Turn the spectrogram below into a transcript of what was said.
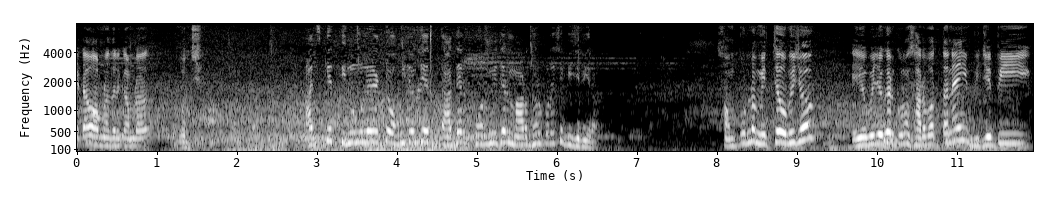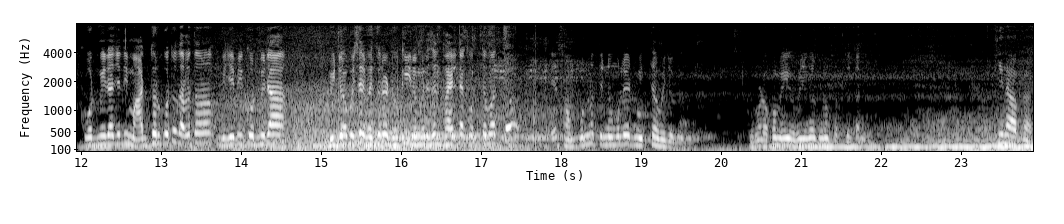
এটাও আপনাদেরকে আমরা বলছি। আজকে তৃণমূলের একটা অভিযোগ যে তাদের কর্মীদের মারধর করেছে বিজেপিরা। সম্পূর্ণ মিথ্যে অভিযোগ। এই অভিযোগের কোনো সারবত্তা নেই। বিজেপি কর্মীরা যদি মারধর করতো তাহলে তো বিজেপি কর্মীরা বিডিও অফিসের ভেতরে ঢুকি নমিনেশন ফাইলটা করতে পারতো। এ সম্পূর্ণ তৃণমূলের মিথ্যে অভিযোগ এগুলো। কোনো রকম এই অভিযোগের কোনো সত্যতা নেই। কি না আপনার?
